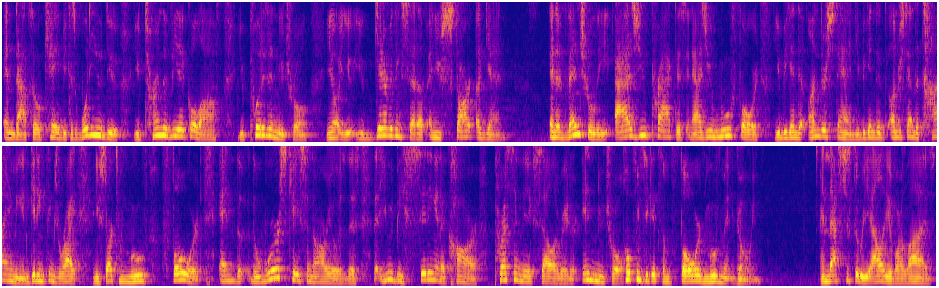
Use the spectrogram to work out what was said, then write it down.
And that's okay because what do you do? You turn the vehicle off you put it in neutral you know you, you get everything set up and you start again and eventually, as you practice and as you move forward, you begin to understand. You begin to understand the timing and getting things right, and you start to move forward. And the, the worst case scenario is this that you would be sitting in a car, pressing the accelerator in neutral, hoping to get some forward movement going. And that's just the reality of our lives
